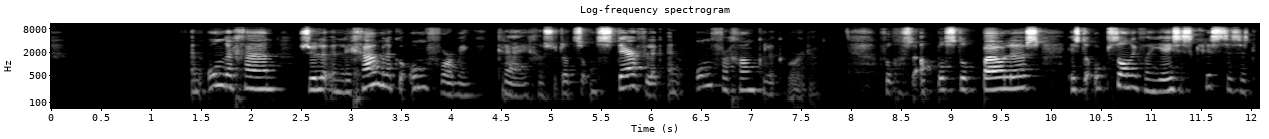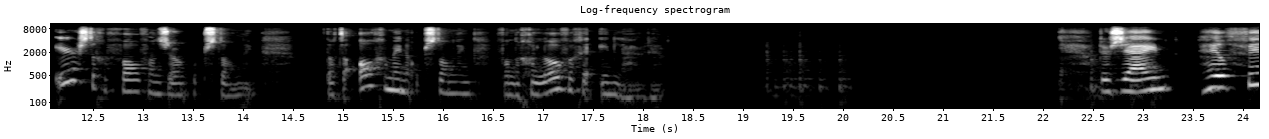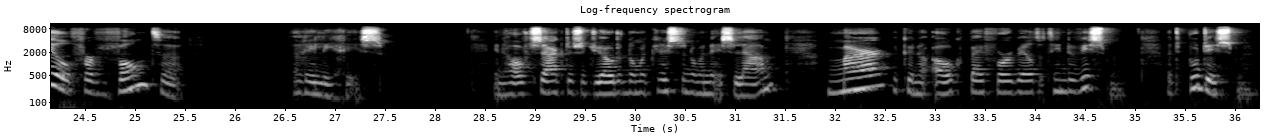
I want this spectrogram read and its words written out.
en ondergaan, zullen een lichamelijke omvorming krijgen, zodat ze onsterfelijk en onvergankelijk worden. Volgens de apostel Paulus is de opstanding van Jezus Christus het eerste geval van zo'n opstanding, dat de algemene opstanding van de gelovigen inluidde. Er zijn heel veel verwante religies. In hoofdzaak dus het Jodendom, het Christendom en de Islam. Maar we kunnen ook bijvoorbeeld het Hindoeïsme, het Boeddhisme,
